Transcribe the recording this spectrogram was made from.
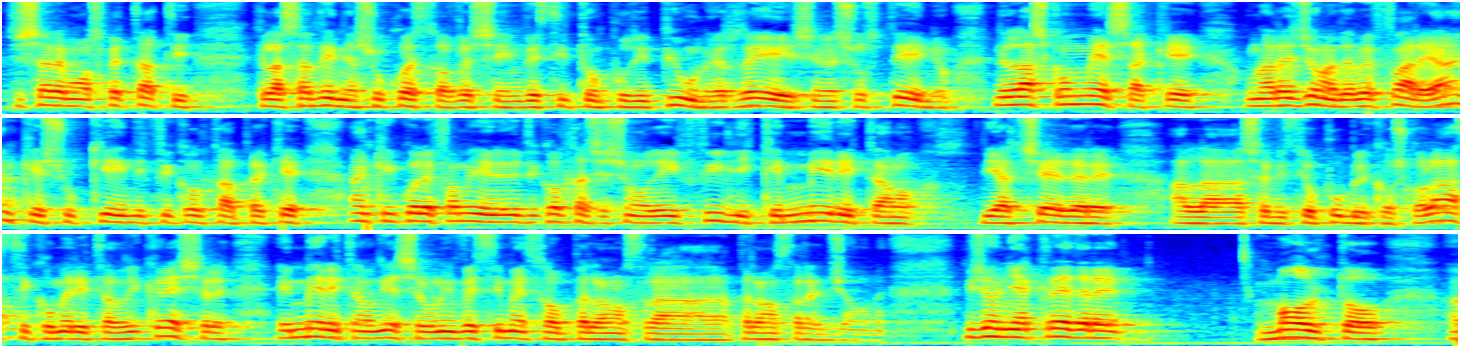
Ci saremmo aspettati che la Sardegna su questo avesse investito un po' di più nel RES, nel sostegno, nella scommessa che una regione deve fare anche su chi è in difficoltà, perché anche in quelle famiglie in difficoltà ci sono dei figli che meritano di accedere al servizio pubblico scolastico, meritano di crescere e meritano di essere un investimento per la nostra nostra, per la nostra regione. Bisogna credere molto, uh,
